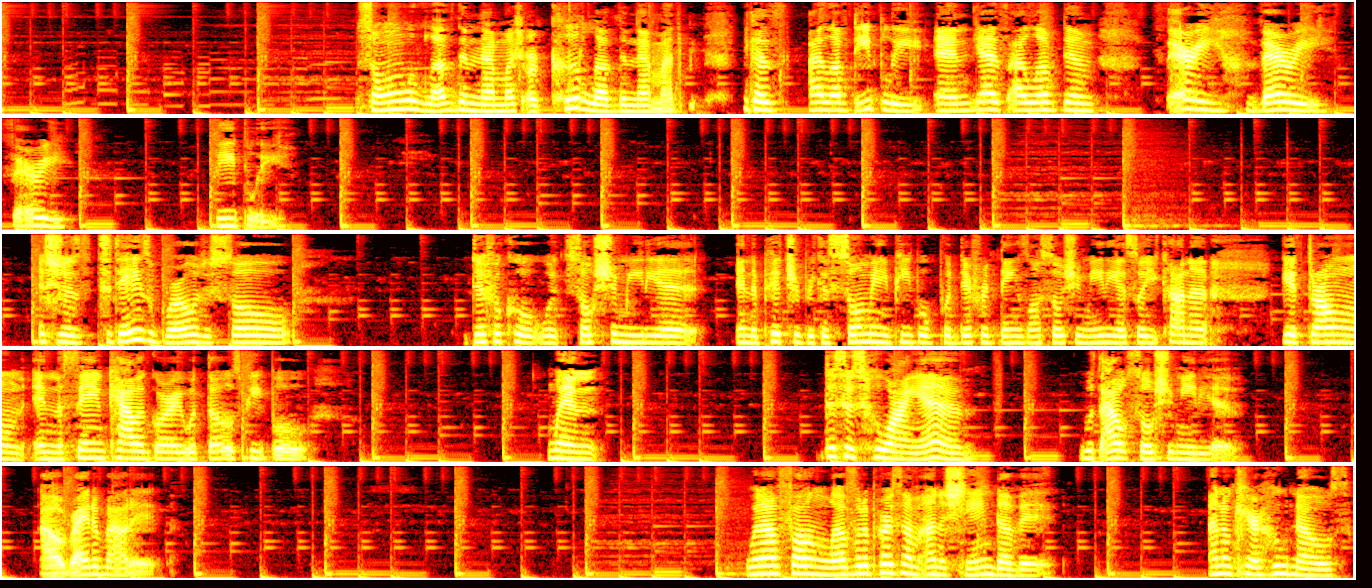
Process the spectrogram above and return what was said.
someone would love them that much or could love them that much because I love deeply. And yes, I love them very, very, very deeply. It's just today's world is so difficult with social media in the picture because so many people put different things on social media. So you kind of get thrown in the same category with those people when this is who I am without social media. I'll write about it. When I fall in love with a person, I'm unashamed of it. I don't care who knows.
